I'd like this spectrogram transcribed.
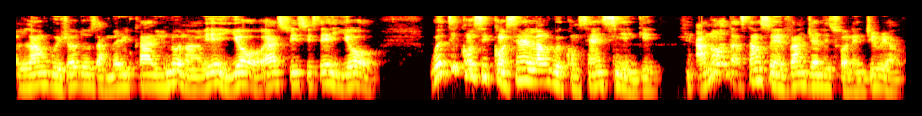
language all those america you know na hey yo as we say yo wetin come see concern language concern sin again? I no understand some evangelists for nigeria.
